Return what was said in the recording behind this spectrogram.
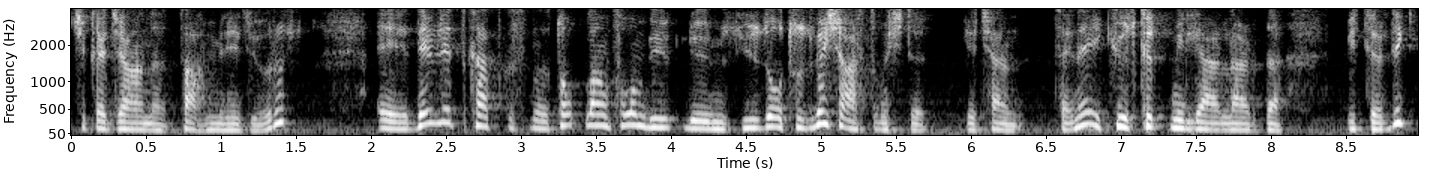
çıkacağını tahmin ediyoruz. E, devlet katkısında toplam fon büyüklüğümüz %35 artmıştı geçen sene. 240 milyarlarda bitirdik.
